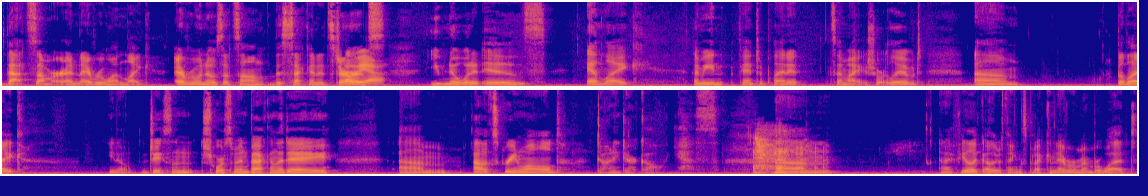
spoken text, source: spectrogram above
that summer. And everyone like everyone knows that song the second it starts. Oh, yeah. you know what it is. And like I mean Phantom Planet semi short lived um but like you know Jason Schwartzman back in the day. Um Alex Greenwald Donnie Darko yes um and I feel like other things but I can never remember what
